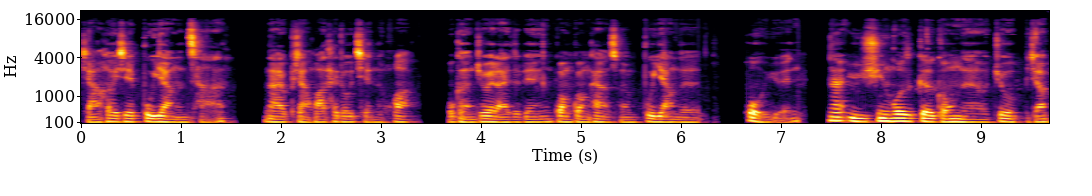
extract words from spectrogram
想要喝一些不一样的茶，那又不想花太多钱的话。我可能就会来这边逛逛，看有什么不一样的货源。那语讯或是各工呢，就比较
